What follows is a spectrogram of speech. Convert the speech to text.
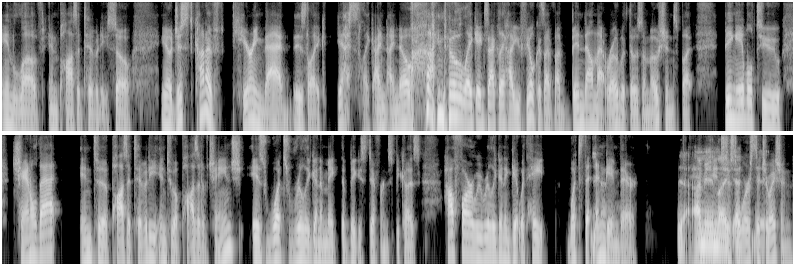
in love, and positivity. So, you know, just kind of hearing that is like, yes, like I, I know, I know like exactly how you feel because I've, I've been down that road with those emotions, but being able to channel that into positivity, into a positive change is what's really going to make the biggest difference because how far are we really going to get with hate? What's the Yeah. end game there? Yeah. I mean, it's like, just a worse situation.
